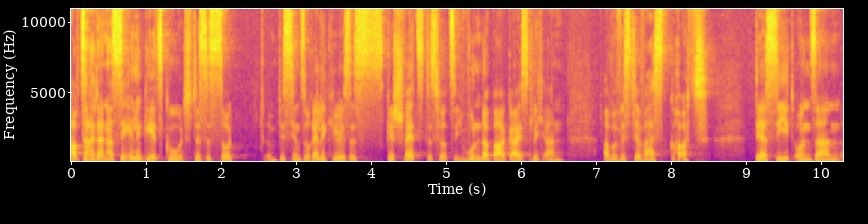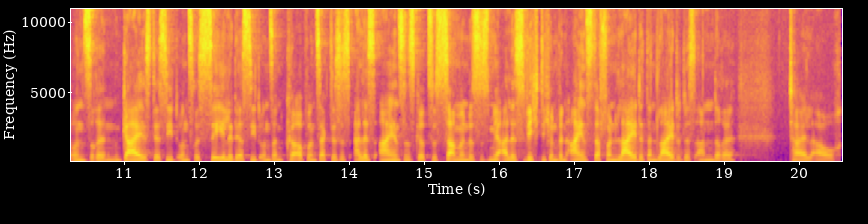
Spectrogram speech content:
Hauptsache deiner Seele geht's gut. Das ist so ein bisschen so religiöses Geschwätz, das hört sich wunderbar geistlich an. Aber wisst ihr was? Gott, der sieht unseren, unseren Geist, der sieht unsere Seele, der sieht unseren Körper und sagt, das ist alles eins und es gehört zusammen, das ist mir alles wichtig. Und wenn eins davon leidet, dann leidet das andere Teil auch.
